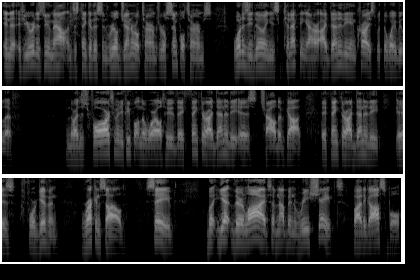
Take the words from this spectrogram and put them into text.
In if you were to zoom out and just think of this in real general terms, real simple terms, what is he doing? He's connecting our identity in Christ with the way we live. There's far too many people in the world who they think their identity is child of God. They think their identity is forgiven, reconciled, saved, but yet their lives have not been reshaped by the gospel.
